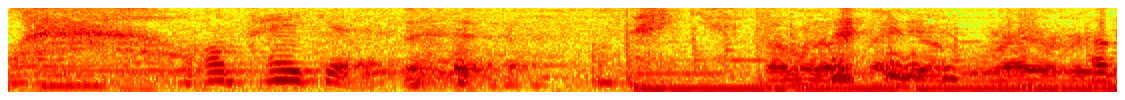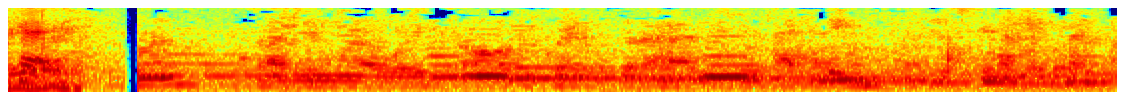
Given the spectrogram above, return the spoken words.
Wow, I'll take it. I'll take it. So I'm gonna pick you up right over Okay. here. so I didn't want to waste all the credits that I had. I see. Just that makes sense.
